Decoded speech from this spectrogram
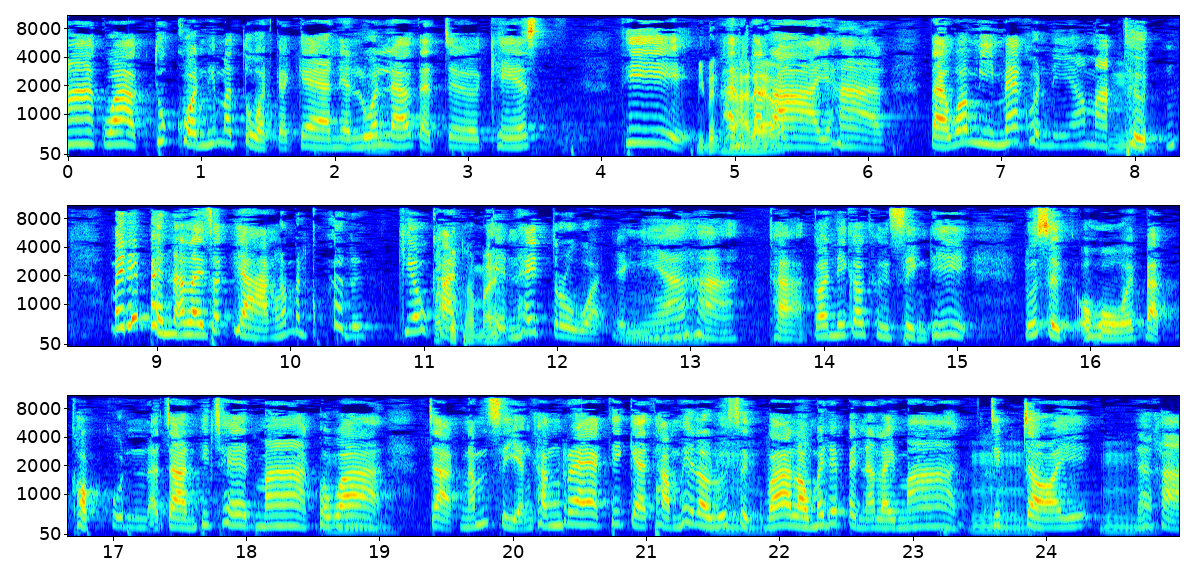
มากว่าทุกคนที่มาตรวจกับแกเนี่ยล้วนแล้วแต่เจอเคสที่มีปัญหาอันแล้ตวรายฮะแต่ว่ามีแม่คนนี้มาอืมถึง ไม่ได้เป็นอะไรสักอย่างแล้วมันก็เขี้ยวขัดมาตรวจทำไมเข็นให้ตรวจอย่างเงี้ยค่ะค่ะ ก็นี่ก็คือสิ่งที่ รู้สึกโอ้โหแบบขอบคุณอาจารย์พิเชษมาก เพราะว่าจากน้ำเสียงครั้งแรกที่แกทำให้เรารู้สึกว่าเราไม่ได้เป็นอะไรมากอืมจิ๊บจอยอืมนะคะ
